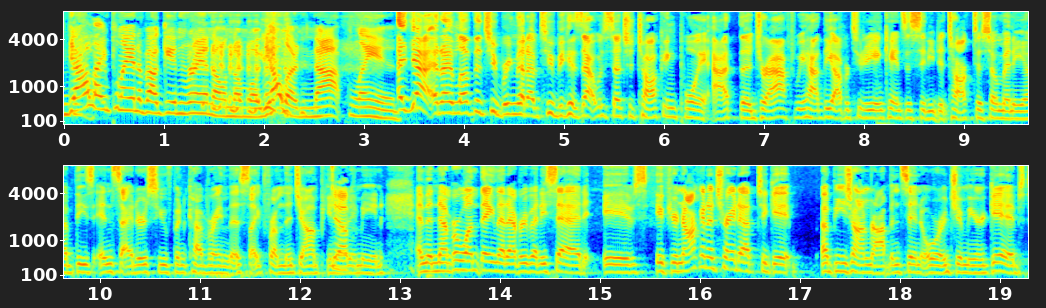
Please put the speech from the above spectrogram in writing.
Y'all ain't playing about getting ran on no more. Y'all are not playing. Yeah, and I love that you bring that up too because that was such a talking point at the draft. We had the opportunity in Kansas City to talk to so many of these insiders who've been covering this like from the jump, you know what I mean? And the number one thing that everybody said is if you're not going to trade up to get a Bijan Robinson or a Jahmyr Gibbs,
